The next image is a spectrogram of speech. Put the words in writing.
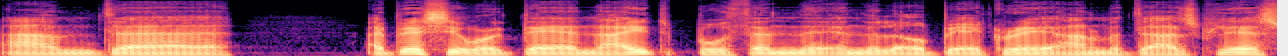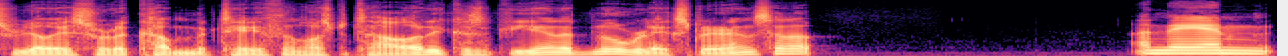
and. Uh, I basically worked day and night, both in the in the little bakery and my dad's place. Really, sort of cut my teeth in hospitality because again, I had no real experience in it. And then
